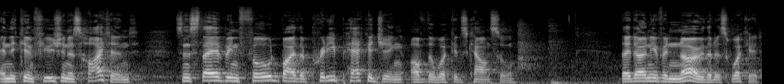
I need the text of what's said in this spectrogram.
And the confusion is heightened since they have been fooled by the pretty packaging of the wicked's counsel. They don't even know that it's wicked.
